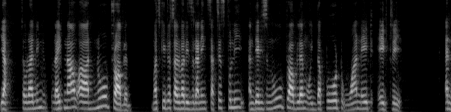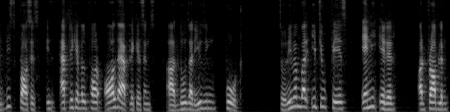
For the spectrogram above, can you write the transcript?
yeah so running right now uh, no problem Mosquitto server is running successfully and there is no problem with the port 1883 and this process is applicable for all the applications uh, those are using port. So remember if you face any error or problem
